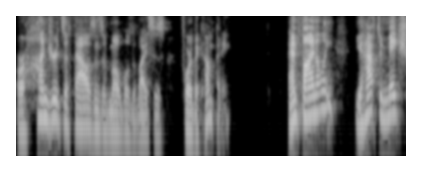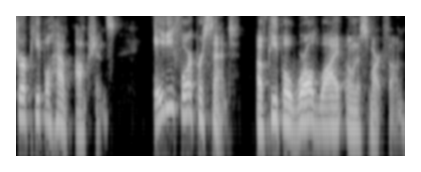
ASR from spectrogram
or hundreds of thousands of mobile devices for the company. And finally, you have to make sure people have options. 84% of people worldwide own a smartphone.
